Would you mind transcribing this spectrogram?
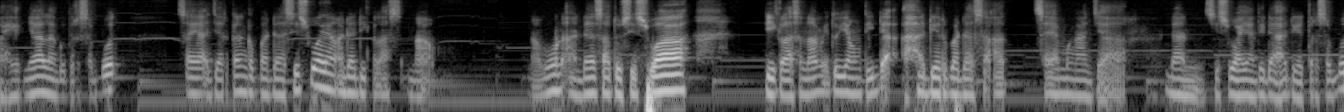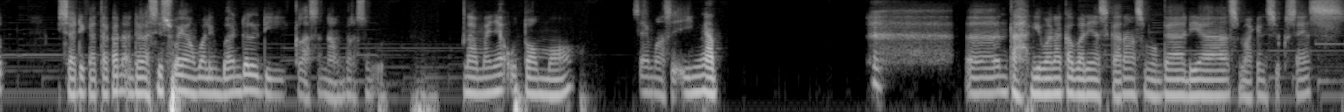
Akhirnya lagu tersebut saya ajarkan kepada siswa yang ada di kelas 6. Namun ada satu siswa di kelas 6 itu yang tidak hadir pada saat saya mengajar dan siswa yang tidak hadir tersebut bisa dikatakan adalah siswa yang paling bandel di kelas 6 tersebut. Namanya Utomo. Saya masih ingat. Uh, entah gimana kabarnya sekarang, semoga dia semakin sukses.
